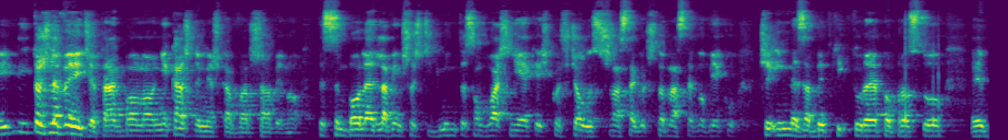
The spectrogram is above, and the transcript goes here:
I, to źle wyjdzie, tak? bo no, nie każdy mieszka w Warszawie. No, te symbole dla większości gmin to są właśnie jakieś kościoły z XIII-XIV wieku, czy inne zabytki, które po prostu y,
